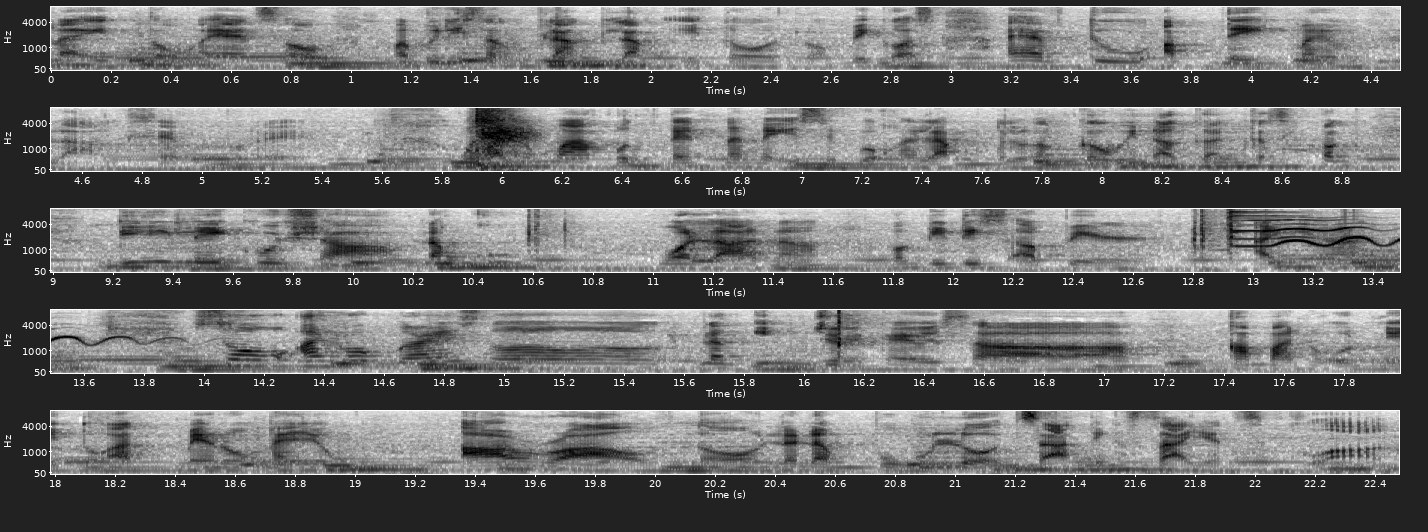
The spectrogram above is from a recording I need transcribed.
na ito. Ayan, so, mabilis ang vlog lang ito, no? Because I have to update my vlog, syempre. Kung anong mga content na naisip ko, kailangan ko talagang gawin agad. Kasi pag dinilay ko siya, naku, wala na. Magdi-disappear. Ayan. So, I hope guys, uh, nag-enjoy kayo sa kapanood nito at meron kayong aral, no, na napulot sa ating science vlog.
